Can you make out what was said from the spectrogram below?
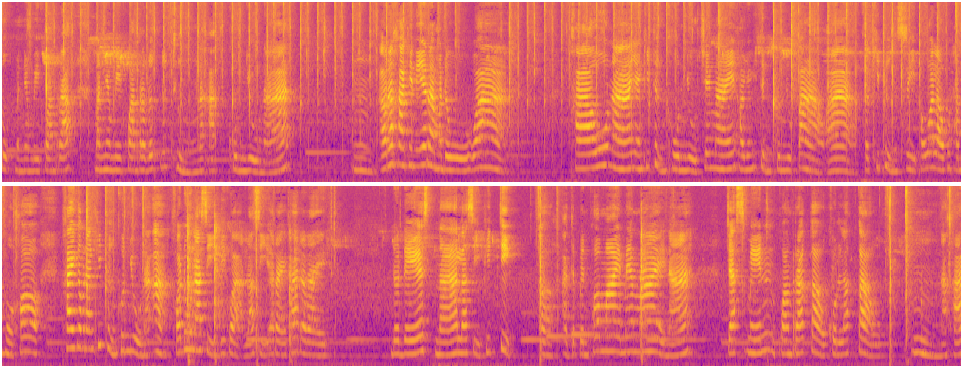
สุข มันยังมีความรัก มันยังมีความระลึกนึกถึงนะคะ คุณอยู่นะอืมเอาละค่ะทีนี้เรามาดูว่าเขานะยังคิดถึงคุณอยู่ใช่ไหมเขายังคิดถึงคุณอยู่เปล่าอ่าก็คิดถึงสิเพราะว่าเราทำหัวข้อ ใครกำลังคิดถึงคุณอยู่นะอะขอดูราศีดีกว่าราศีอะไรธาตุอะไร The Days นะราศีพิจิกเอออาจจะเป็นพ่อไม้แม่ไม้นะ Jasmine ความรักเก่าคนรักเก่า อืมนะคะ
